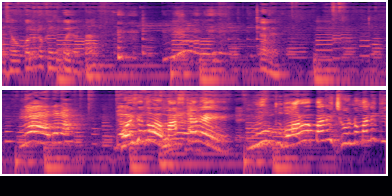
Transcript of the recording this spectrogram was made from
মোবাইল করো লুকে আচ্ছা ও কতটুকু খেতে কই দাও ওকে না হবে না হয়েছে তো মাস্টারে মুখ বড় মানে ছোট মানে কি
